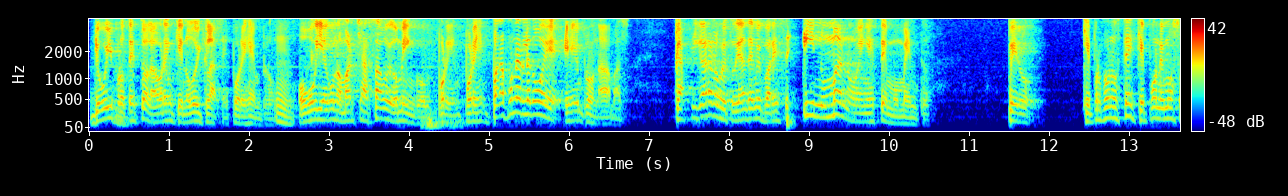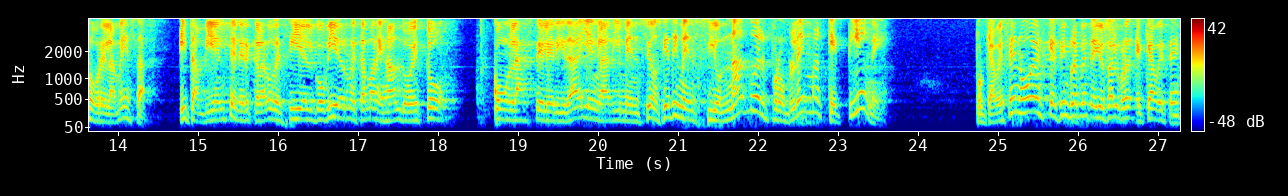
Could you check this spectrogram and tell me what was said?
Yo voy y protesto a la hora en que no doy clases, por ejemplo. O voy a una marcha sábado y domingo, por, por para ponerle dos e- ejemplos nada más. Castigar a los estudiantes me parece inhumano en este momento. Pero, ¿qué propone usted? ¿Qué ponemos sobre la mesa? Y también tener claro de si el gobierno está manejando esto con la celeridad y en la dimensión, si es dimensionado el problema que tiene. Porque a veces no es que simplemente yo salgo, es que a veces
